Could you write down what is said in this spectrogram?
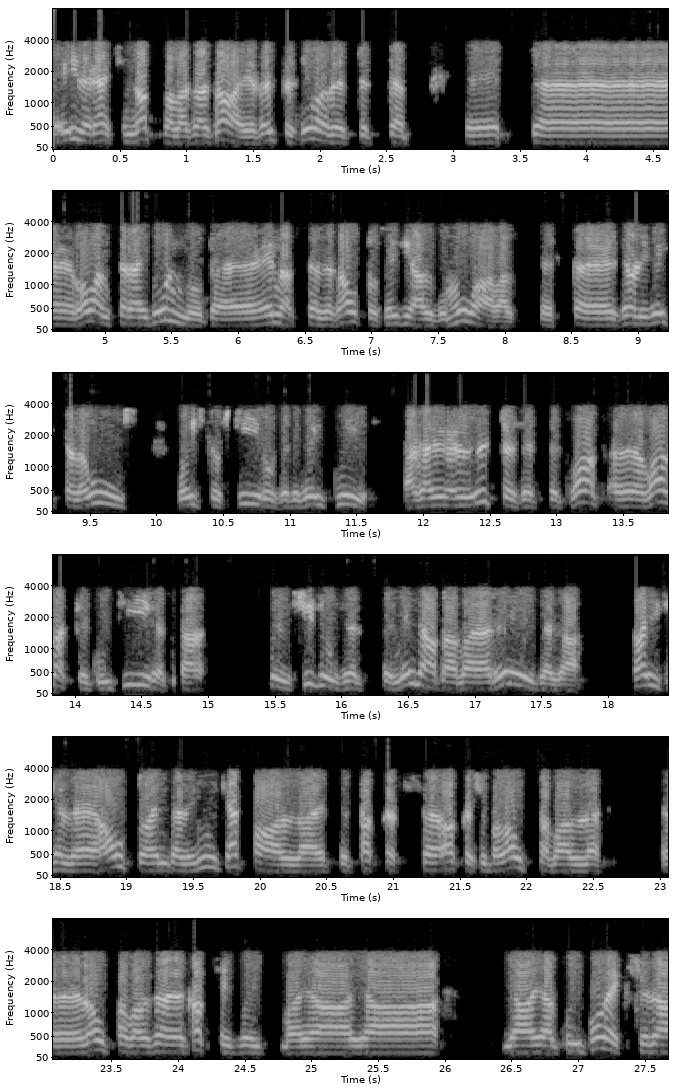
eile rääkisin Latvalaga ka ja ta ütles niimoodi, et, et et äh, Rovanpera ei tundnud äh, ennast selles autos esialgu mugavalt, et äh, see oli kõik talle uus, võistluskiirused ja kõik nii, aga ütles, et, et vaadake, kui kiirelt ta sisuliselt neljapäeva ja reedega sai selle auto endale nii käpa alla, et, et hakkas, hakkas juba laupäeval, laupäeval katseid võitma ja, ja ja, ja kui poleks seda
